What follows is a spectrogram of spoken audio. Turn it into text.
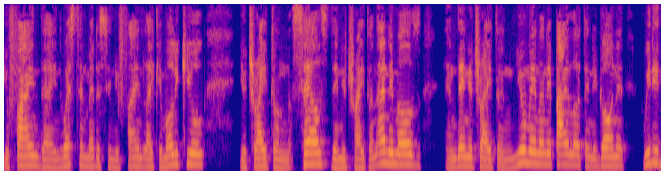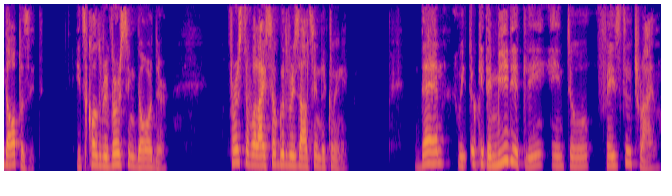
you find uh, in Western medicine, you find like a molecule, you try it on cells, then you try it on animals, and then you try it on human on a pilot, and you go on it. We did the opposite. It's called reversing the order. First of all, I saw good results in the clinic. Then we took it immediately into phase two trial.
